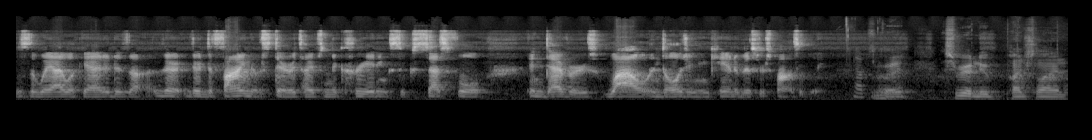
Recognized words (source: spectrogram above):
is the way I look at it. Is uh, they're they're defying those stereotypes and they're creating successful endeavors while indulging in cannabis responsibly. Absolutely. Right. should be a new punchline.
